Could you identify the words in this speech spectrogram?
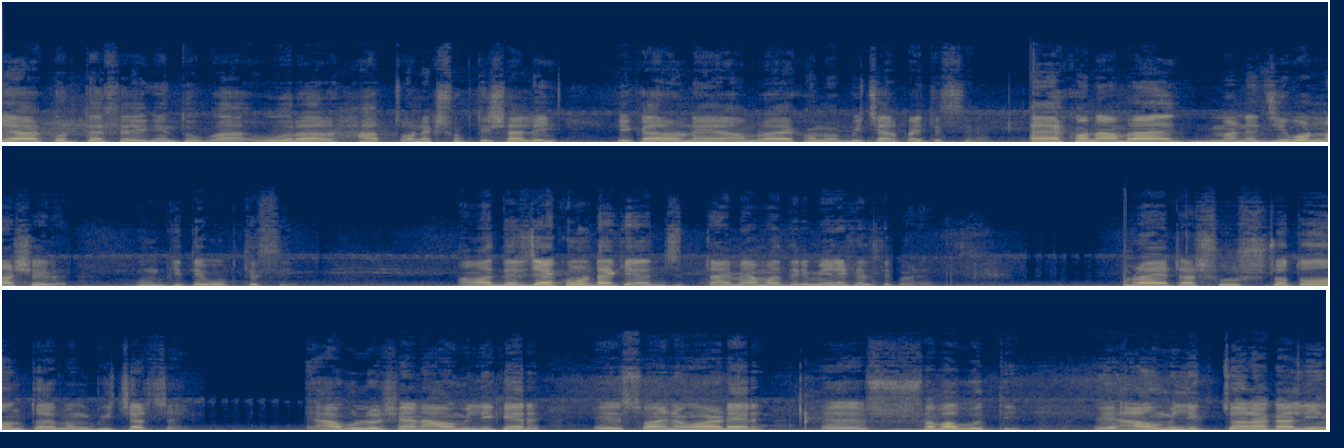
ইয়া করতেছে কিন্তু ওরার হাত অনেক শক্তিশালী। এই কারণে আমরা এখনও বিচার পাইতেছি না। এখন আমরা মানে জীবন নাশের হুমকিতে ভুগতেছি। আমাদের যে কোনো টাইমে আমাদের মেরে ফেলতে পারে। আমরা এটা সুষ্ঠু তদন্ত এবং বিচার চাই। আবুল হোসেন আওয়ামী লীগের ছয় নং ওয়ার্ডের সভাপতি। আওয়ামী লীগ চলাকালীন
